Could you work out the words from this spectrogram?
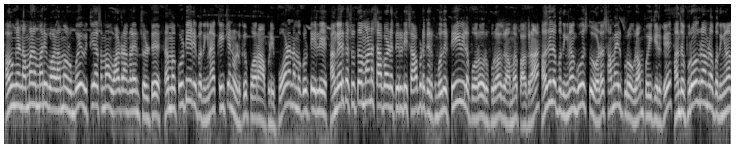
அவங்க நம்மள மாதிரி வாழாம ரொம்பவே வித்தியாசமா வாழ்றாங்களேன்னு சொல்லிட்டு நம்ம குட்டி எலி பாத்தீங்கன்னா கிச்சன் உள்ளுக்கு போறான். அப்படி போன நம்ம குட்டி எலி அங்க இருக்க சுத்தமான சாப்பாடு திருடி சாப்பிட்டுக்க இருக்கும்போது டிவியில போற ஒரு ப்ரோக்ராம பாக்குறான் அதுல பாத்தீங்கன்னா கோஸ்துவோட சமையல் ப்ரோக்ராம் போய்க்கு இருக்கு அந்த ப்ரோக்ராம்ல பாத்தீங்கன்னா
